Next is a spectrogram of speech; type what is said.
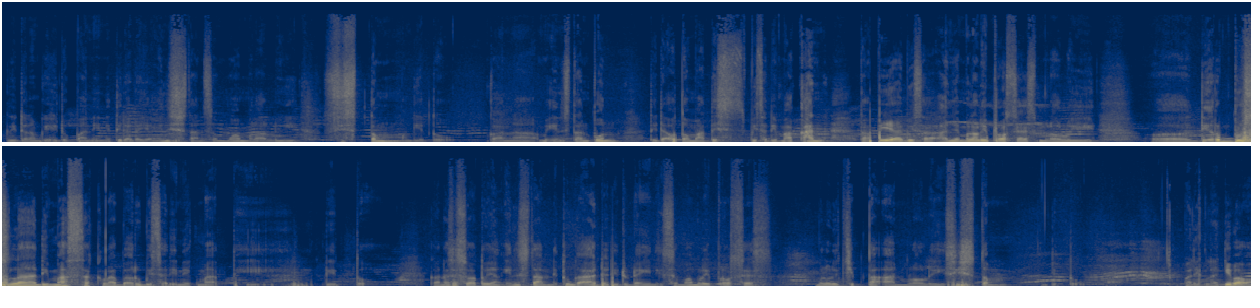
Di dalam kehidupan ini tidak ada yang instan semua melalui sistem gitu karena mie instan pun tidak otomatis bisa dimakan. Tapi ya bisa hanya melalui proses melalui uh, direbus lah dimasak lah baru bisa dinikmati. Gitu. Karena sesuatu yang instan itu nggak ada di dunia ini. Semua melalui proses melalui ciptaan melalui sistem. Gitu. Balik lagi bahwa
